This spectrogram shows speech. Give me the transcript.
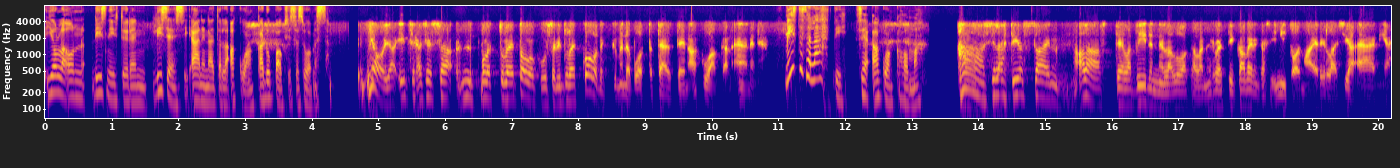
jolla on Disney-yhtiöiden lisenssi ääninäytöllä Akuankka dupauksissa Suomessa. Joo, ja itse asiassa nyt mulle tulee toukokuussa, niin tulee 30 vuotta täyteen Akuankan äänen. Mistä se lähti, se Akuankka-homma? Ah, se lähti jossain ala-asteella viidennellä luokalla, niin ruvettiin kaverin kanssa imitoimaan erilaisia ääniä.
